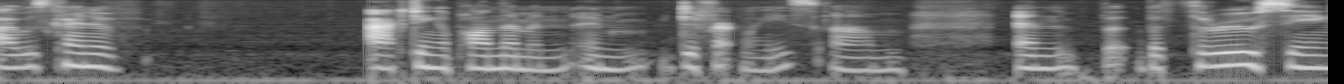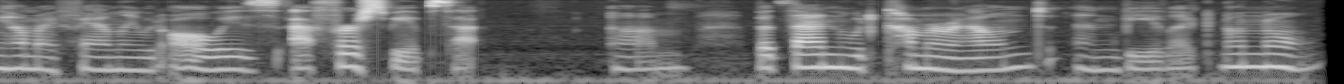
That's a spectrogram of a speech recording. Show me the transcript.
I was kind of acting upon them in, in different ways. Um, and but but through seeing how my family would always at first be upset, um, but then would come around and be like, no, no,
